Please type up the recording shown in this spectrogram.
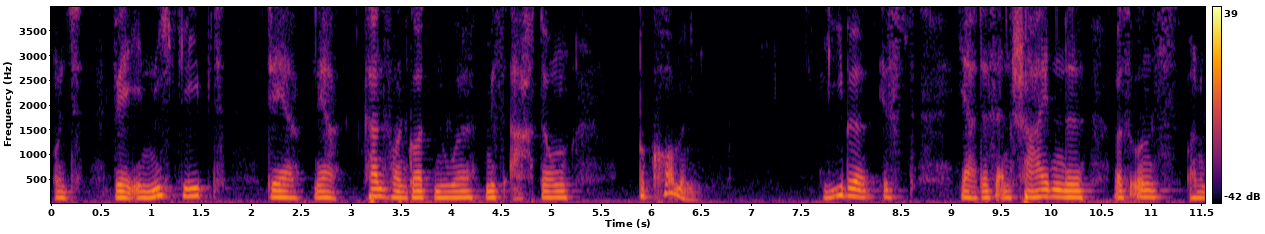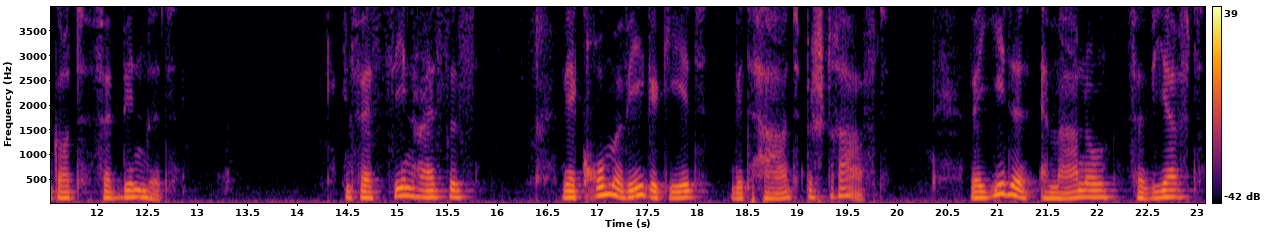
Und wer ihn nicht liebt, der ja, kann von Gott nur Missachtung bekommen. Liebe ist ja das Entscheidende, was uns und Gott verbindet. In Vers 10 heißt es, wer krumme Wege geht, wird hart bestraft. Wer jede Ermahnung verwirft,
